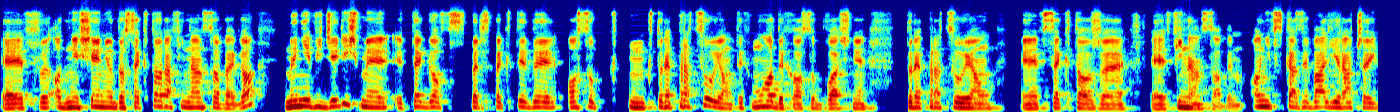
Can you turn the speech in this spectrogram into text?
e, w odniesieniu do sektora finansowego. My nie widzieliśmy tego z perspektywy osób, które pracują, tych młodych osób właśnie, które pracują w sektorze finansowym. Oni wskazywali raczej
